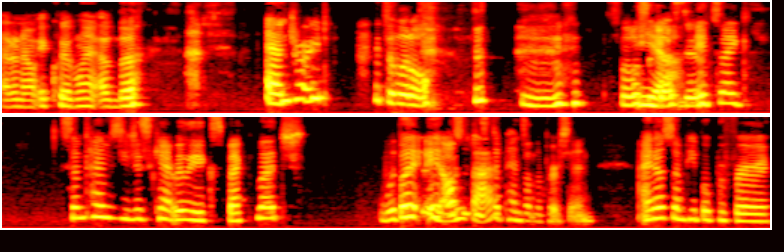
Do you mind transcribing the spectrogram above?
I don't know, equivalent of the Android, it's a little Hmm, it's a little Yeah, suggestive. it's like sometimes you just can't really expect much. Was But it known also just depends on the person. I know some people prefer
